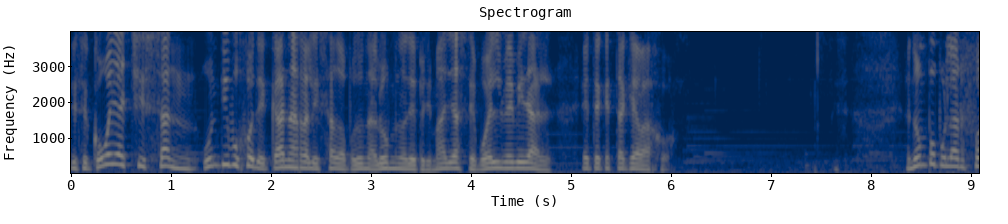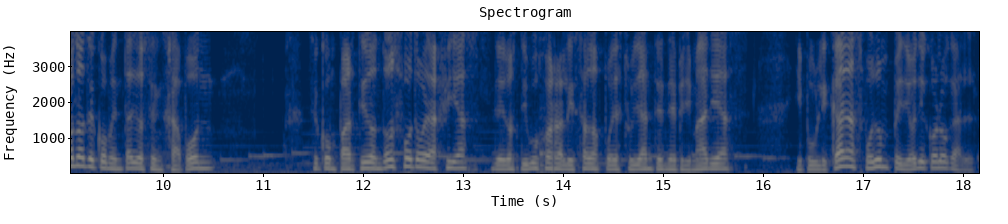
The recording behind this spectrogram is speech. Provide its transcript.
Dice, Kobayashi-san, un dibujo de Kana realizado por un alumno de primaria se vuelve viral. Este que está aquí abajo. Dice, en un popular foro de comentarios en Japón, se compartieron dos fotografías de los dibujos realizados por estudiantes de primarias y publicadas por un periódico local.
